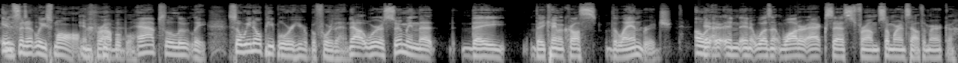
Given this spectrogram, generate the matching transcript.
infinitely small. improbable. Absolutely. So we know people were here before then. Now we're assuming that they they came across the land bridge. Oh, A- uh, and and it wasn't water access from somewhere in South America.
